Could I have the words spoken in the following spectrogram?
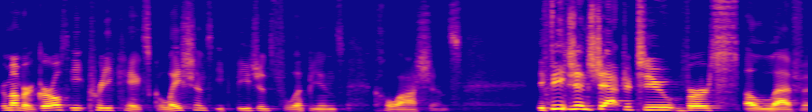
Remember, girls eat pretty cakes Galatians, Ephesians, Philippians, Colossians. Ephesians chapter 2, verse 11.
